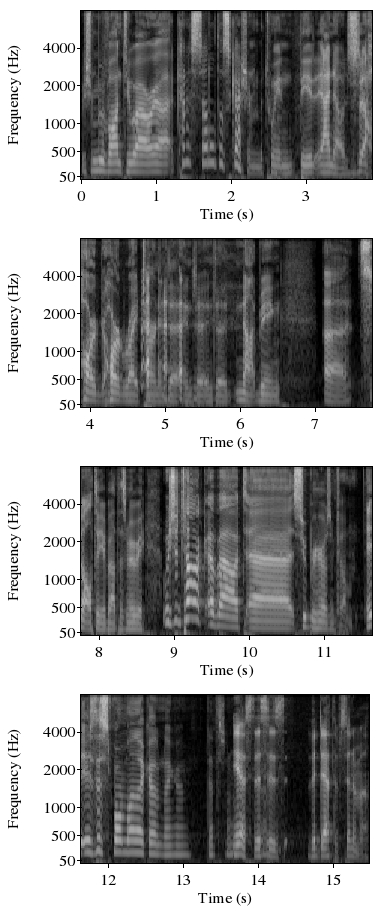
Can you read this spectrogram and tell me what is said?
we should move on to our uh, kind of subtle discussion between the. I know, just a hard, hard right turn into into into not being uh, salty about this movie. We should talk about uh, superheroes in film. Is this formula like a like a death zone? Yes, this is the death of cinema.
